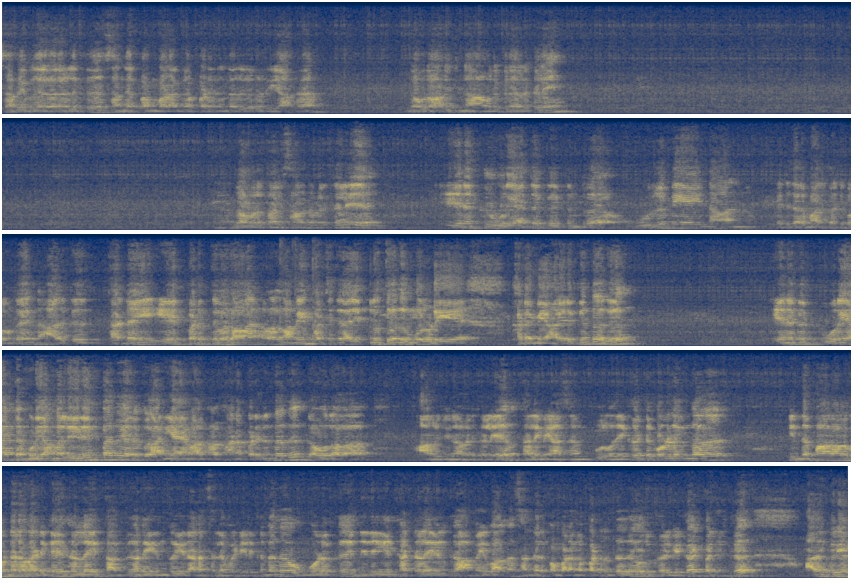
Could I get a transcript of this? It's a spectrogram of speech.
சபை முதல்வர்களுக்கு சந்தர்ப்பம் வழங்கப்படுகின்றது இறுதியாக கௌரவ அர்ஜுனா உறுப்பினர்களே கௌரவ தாய் சார்ந்தவர்களே எனக்கு உரையாற்ற கேட்கின்ற உரிமையை நான் பெற்றுத்தரமாக கற்றுக்கொள்கிறேன். அதுக்கு தடை ஏற்படுத்துவதால் அமையும் பட்சத்தில் அதை திருத்துவது உங்களுடைய கடமையாக இருக்கின்றது. எனக்கு உரையாற்ற முடியாமல் இருப்பது எனக்கு அநியாயமாக காணப்படுகின்றது. கௌரவ அர்ஜுன் அவர்களே தலைமை ஆசிரம் கூறுவதை கேட்டுக்கொள்ளுங்கள். இந்த பாராளுமன்ற நடவடிக்கைகளை தங்குடையின்றி நட செல்ல வேண்டியிருக்கின்றது. உங்களுக்கு நிலையில் கட்டளைகளுக்கு அமைவாக சந்தர்ப்பம் வழங்கப்பட்டிருந்தது. ஒரு கேள்வி கேட்பதற்கு அதுக்குரிய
